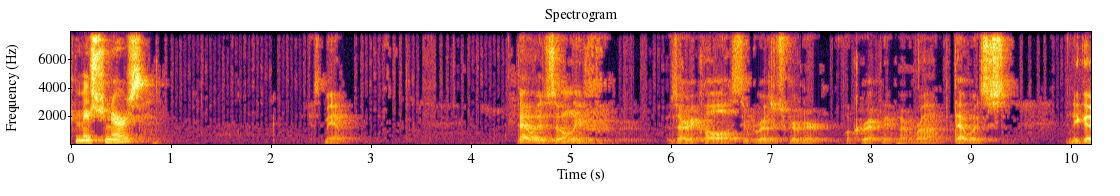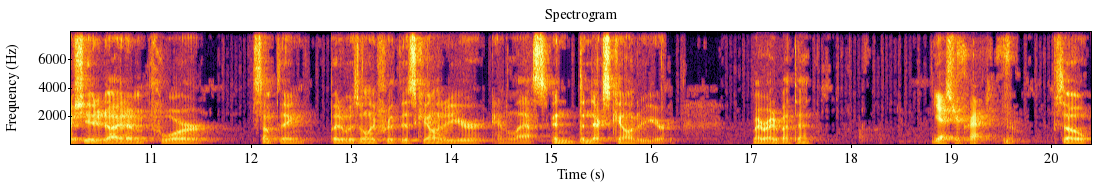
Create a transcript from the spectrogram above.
Commissioners? Yes, ma'am. That was only, f- as I recall, Supervisor Scrivener will correct me if I'm wrong, but that was a negotiated item for something, but it was only for this calendar year and last, and the next calendar year. Am I right about that? Yes, you're correct. So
